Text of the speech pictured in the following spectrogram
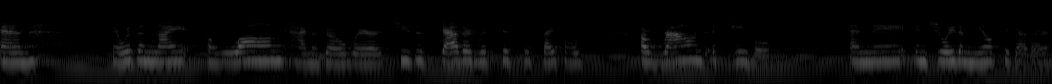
And there was a night a long time ago where Jesus gathered with his disciples around a table and they enjoyed a meal together.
